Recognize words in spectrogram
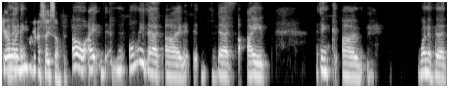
Karoline, think- you were going to say something. Oh, I only that uh, that I I think uh, one of the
